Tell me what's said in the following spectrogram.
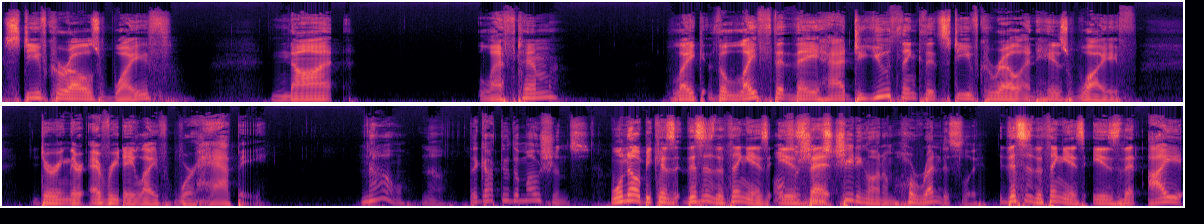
Steve Carell's wife not left him like the life that they had do you think that Steve Carell and his wife during their everyday life were happy No, no? they got through the motions. well no because this is the thing is Also, is she that was cheating on him horrendously. this is the thing is is that I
